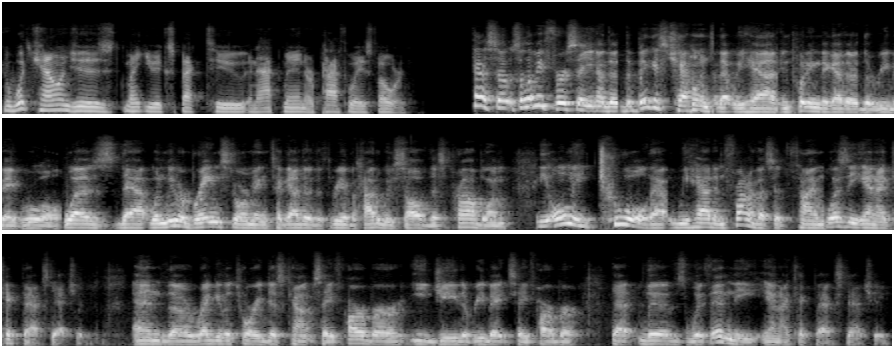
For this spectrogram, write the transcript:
What challenges might you expect to enactment or pathways forward? Yeah, so so let me first say, you know, the, the biggest challenge that we had in putting together the rebate rule was that when we were brainstorming together, the three of us, how do we solve this problem? The only tool that we had in front of us at the time was the anti-kickback statute and the regulatory discount safe harbor, e.g., the rebate safe harbor that lives within the anti-kickback statute.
